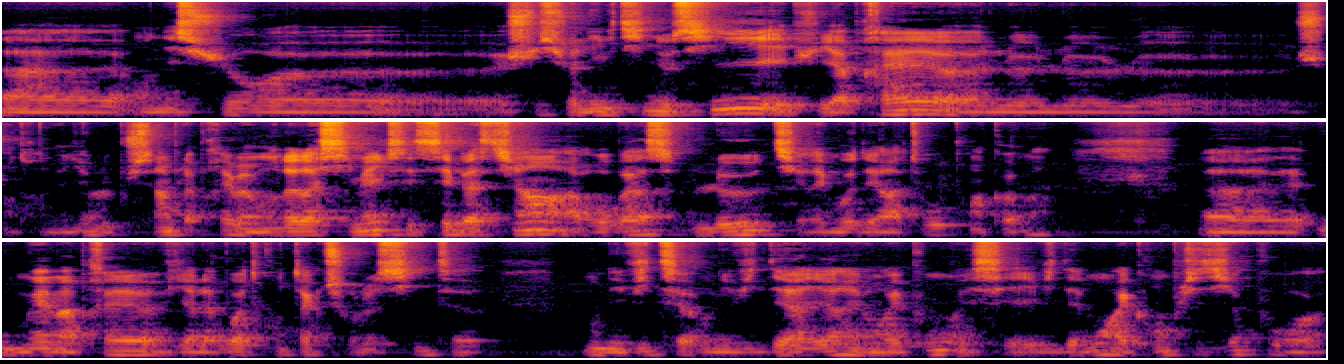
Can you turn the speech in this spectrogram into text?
Euh, on est sur, euh, je suis sur LinkedIn aussi. Et puis après, euh, le, le, je suis en train de me dire le plus simple après, bah, mon adresse email, c'est sébastien-le-moderato.com. Euh, ou même après, via la boîte contact sur le site, on est vite, on est derrière et on répond. Et c'est évidemment avec grand plaisir pour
